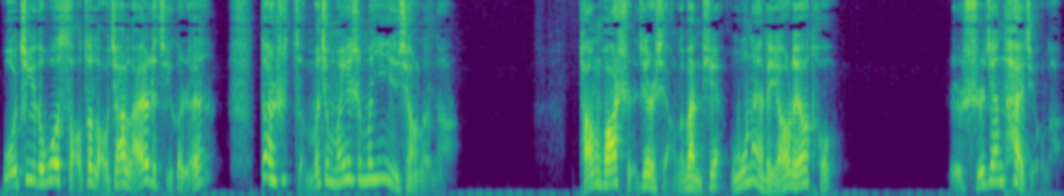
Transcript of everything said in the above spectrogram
我记得我嫂子老家来了几个人，但是怎么就没什么印象了呢？唐华使劲想了半天，无奈的摇了摇头。时间太久了，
